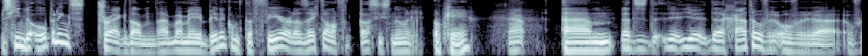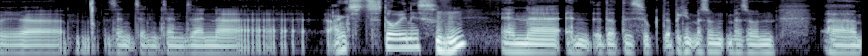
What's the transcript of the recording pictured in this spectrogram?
misschien de openingstrack dan, waarmee je binnenkomt, The Fear. Dat is echt al een fantastisch nummer. Oké. Ja. Ehm, Dat, is de- je, dat gaat over, over, eh, over eh, zijn, zijn, zijn, zijn eh, angststoornis. mhm. En, en dat, is ook, dat begint met zo'n. Met zo'n ehm,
